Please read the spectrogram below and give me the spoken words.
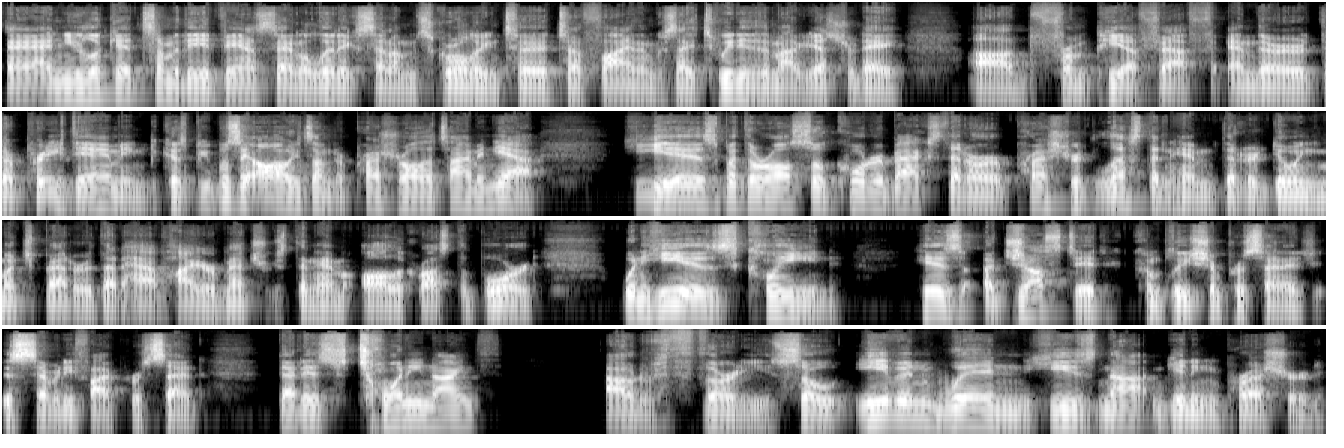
And you look at some of the advanced analytics that I'm scrolling to to find them because I tweeted them out yesterday uh, from PFF and they're they're pretty damning because people say, "Oh, he's under pressure all the time." And yeah, he is, but there are also quarterbacks that are pressured less than him that are doing much better that have higher metrics than him all across the board. When he is clean, his adjusted completion percentage is 75%. That is 29th out of 30. So even when he's not getting pressured,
